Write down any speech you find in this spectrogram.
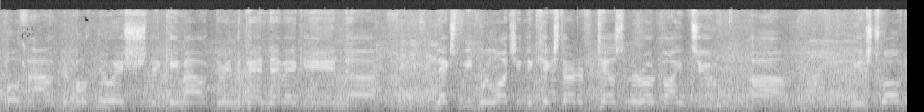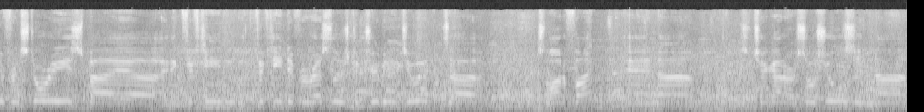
are both out. They're both newish. They came out during the pandemic, and uh, next week we're launching the Kickstarter for Tales from the Road Volume Two. Um, there's 12 different stories by I think 15 with 15 different wrestlers contributing to it. Uh, it's a lot of fun, and uh, so check out our socials and uh,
